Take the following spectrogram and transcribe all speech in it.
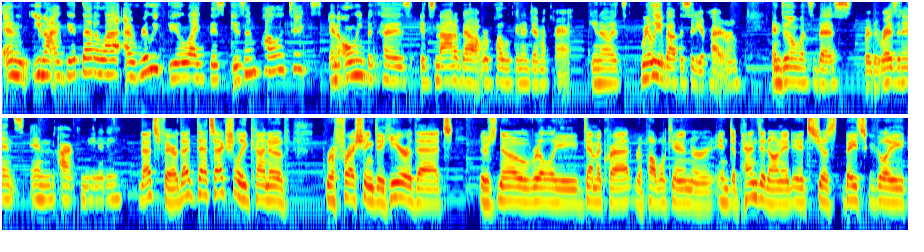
And, you know, I get that a lot. I really feel like this isn't politics, and only because it's not about Republican or Democrat. You know, it's really about the city of Hiram and doing what's best for the residents and our community. That's fair. That that's actually kind of refreshing to hear that there's no really Democrat, Republican, or independent on it. It's just basically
